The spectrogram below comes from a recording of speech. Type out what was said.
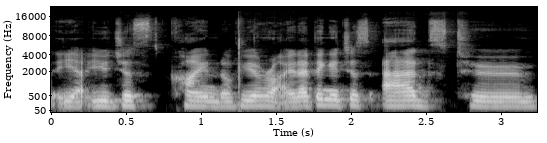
yeah you just kind of you're right. I think it just adds to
